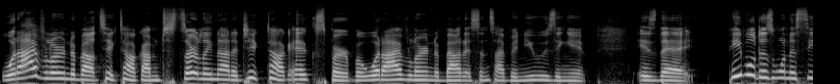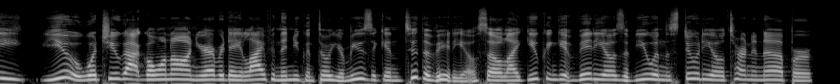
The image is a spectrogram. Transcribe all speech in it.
what I've learned about TikTok, I'm certainly not a TikTok expert, but what I've learned about it since I've been using it is that people just want to see you, what you got going on, your everyday life, and then you can throw your music into the video. So, like, you can get videos of you in the studio turning up or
